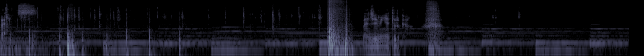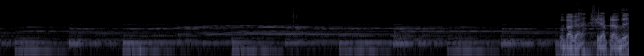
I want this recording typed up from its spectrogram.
Thanks. Będzie miniaturka. Uwaga, chwila prawdy.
